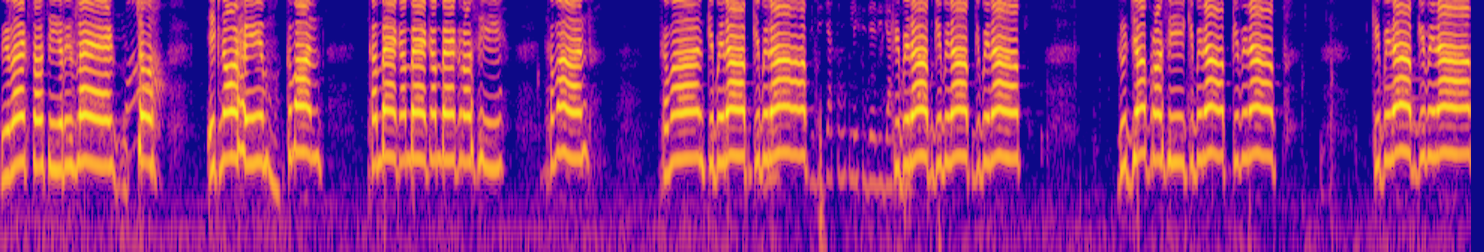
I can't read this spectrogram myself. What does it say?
Relax, Rosi, relax. Cho- ignore him. Come on. Come back, come back, come back, Rosi. Come on. Come on, keep it up, keep it up. Jadi jatuh please dari jatuh. Keep it up, keep it up, keep it up. Good job, Rosie. Keep it up, keep it up. Keep it up, keep it up.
